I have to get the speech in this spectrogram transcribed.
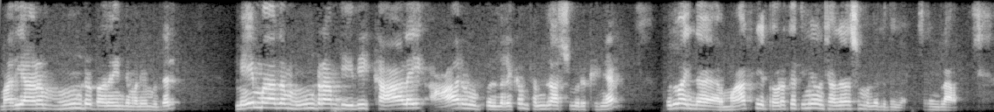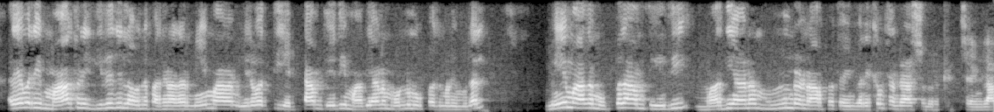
மதியானம் மூன்று பதினைந்து மணி முதல் மே மாதம் மூன்றாம் தேதி காலை ஆறு முப்பது வரைக்கும் சந்திராசிரமம் இருக்குங்க. பொதுவாக இந்த மாதத்திய தொடக்கத்தையுமே ஒரு சந்தோஷம் வந்துடுதுங்க சரிங்களா? அதே மாதிரி மாத இறுதியில் வந்து பார்த்தீங்கன்னா மே மாதம் இருபத்தி எட்டாம் தேதி மதியானம் ஒன்று முப்பது மணி முதல் மே மாதம் முப்பதாம் தேதி மதியானம் மூன்று நாற்பத்தைந்து வரைக்கும் சந்திராசிரமம் இருக்கு சரிங்களா?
